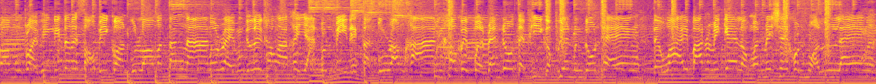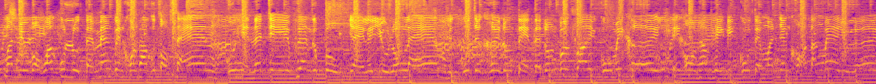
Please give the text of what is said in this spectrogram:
รอมึงปล่อยเพลงนี้ตั้งแต่สองปีก่อนกูรอมาตั้งนานเมื่อไหร่มึงจะเลิกท่องอาขยันบนบีทไอ้สัตว์กูรำคาญมึงเข้าไปเปิดแบรนด์โดแต่พี่กับเพื่อนมึงโดนแทง แต่ว่าไอ้บาสมันไม่แก้หรอกมันไม่ใช่คนหัวรุนแรง มันมิวบอกว่ากูหลุดแต่แม่งเป็นคนพากูตบแสนกูเห็นนะเจเพื่อนกระปุกใหญ่เลยอยู่โรงแรมถึงกูจะเคยโดนเตะแต่โดนปล้นสร้อยกูไม่เคยเอ็กโอทำเพลงดีกูแต่มันยังขอตังค์แม่อยู่เลย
